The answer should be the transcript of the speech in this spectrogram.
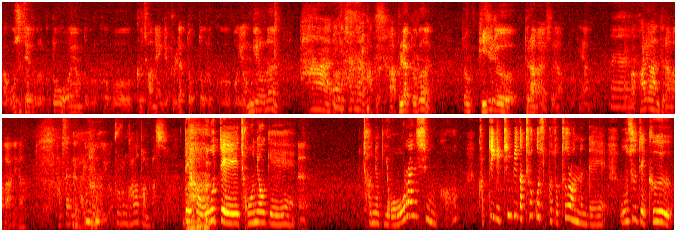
막 오수재도 그렇고 또 오해영도 그렇고 뭐 그 전에 이제 블랙독도 그렇고 뭐 연기로는 다 이렇게 어. 찬사를 받고 있어. 아 블랙독은 좀 비주류 드라마였어요. 뭐 그냥 아, 막 화려한 드라마가 아니라 학생들 가르치는 거 이런 거. 부른 거 하나도 안 봤어. 내가 어제 저녁에 네. 저녁 11시인가? 갑자기 TV가 틀고 싶어서 틀었는데 우수재 그,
